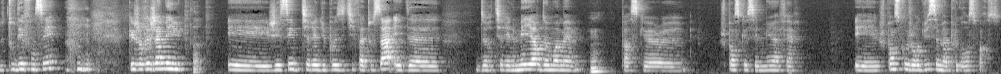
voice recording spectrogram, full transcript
de tout défoncer que j'aurais jamais eu. Ouais. Et j'essaie de tirer du positif à tout ça et de, de retirer le meilleur de moi-même. Mhm. Parce que je pense que c'est le mieux à faire. Et je pense qu'aujourd'hui, c'est ma plus grosse force.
